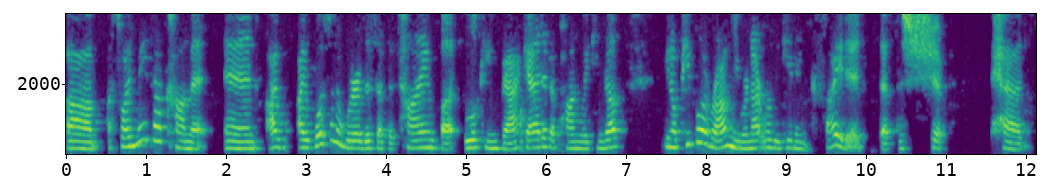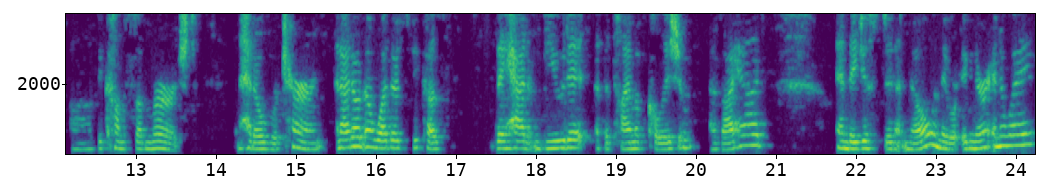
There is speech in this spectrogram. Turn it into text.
Um, so I made that comment and I, I wasn't aware of this at the time, but looking back at it upon waking up, you know, people around me were not really getting excited that the ship had uh, become submerged and had overturned. And I don't know whether it's because they hadn't viewed it at the time of collision as I had, and they just didn't know and they were ignorant in a way.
